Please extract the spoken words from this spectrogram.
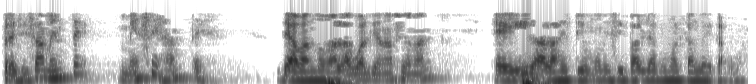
precisamente meses antes de abandonar la Guardia Nacional e ir a la gestión municipal ya como alcalde de Cagua.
